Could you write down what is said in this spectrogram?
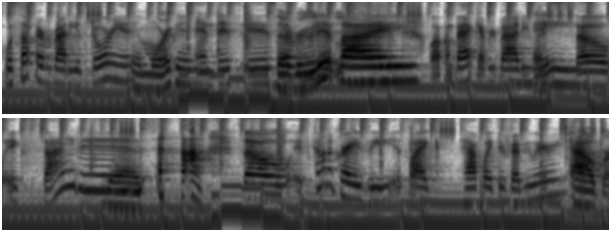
What's up, everybody? It's Dorian. And Morgan. And this is The, Rooted, Rooted Life. Welcome back, everybody. We're hey. so excited. Yes. so it's kind of crazy. It's like halfway through February. How, bro?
